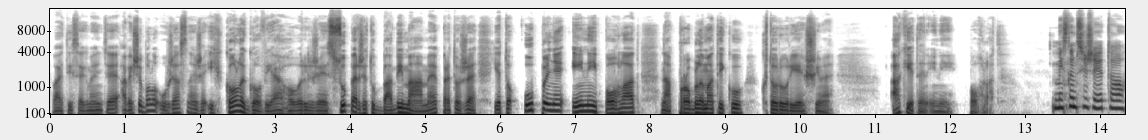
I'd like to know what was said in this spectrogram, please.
v IT segmente a vieš, čo bolo úžasné, že ich kolegovia hovorili, že je super, že tu baby máme, pretože je to úplne iný pohľad na problematiku, ktorú riešime. Aký je ten iný pohľad? Myslím si, že je to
